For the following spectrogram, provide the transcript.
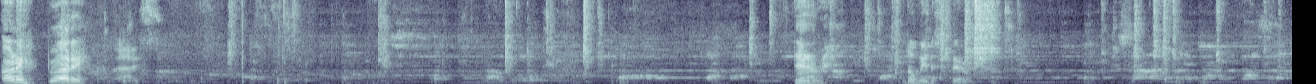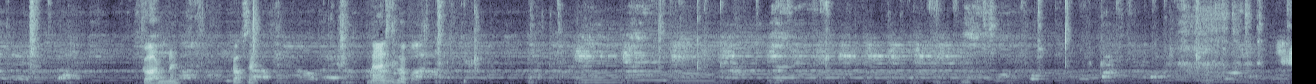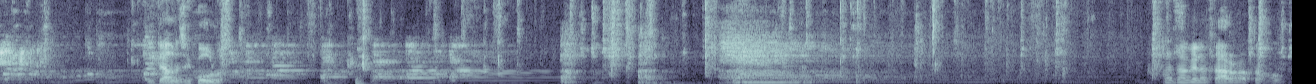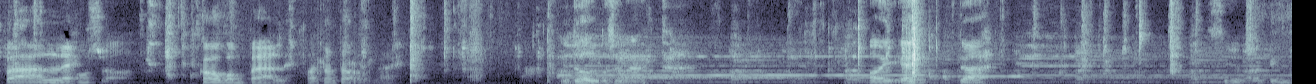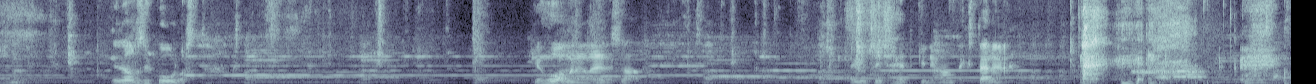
Noni, pyöri. Terve. Tomi tässä terve. Kannet, kasetti. Näin se tapahtuu. Ja tältä se kuulostaa. Laitetaan vielä tarra tohon päälle. Osaan. Kaupan päälle. Laitetaan tarra näin. Ja tolta se näyttää. Ai että. Siellä oikein mennä. Ja tolta se kuulostaa. Ja huomenna näitä saa. Eiku siis hetkinen, anteeksi, tänään.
